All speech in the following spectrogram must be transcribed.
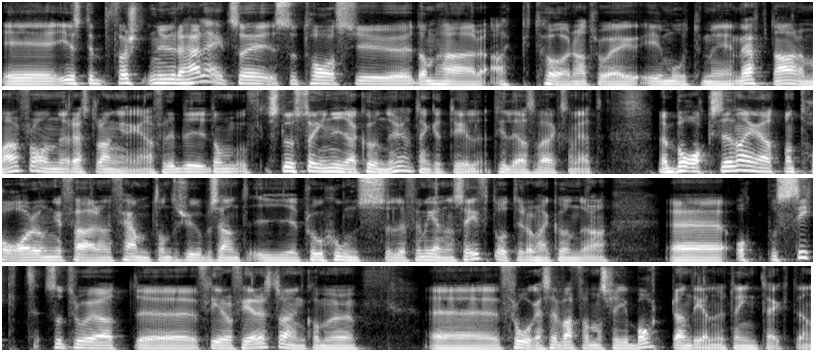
Eh, just det, först, nu i det här läget så, så tas ju de här aktörerna tror jag emot med, med öppna armar från restaurangägarna. För det blir, de slussar in nya kunder helt enkelt till, till deras verksamhet. Men baksidan är att man tar ungefär en 15-20% i provisions eller förmedlingsavgift till de här kunderna. Eh, och på sikt så tror jag att eh, fler och fler restauranger kommer eh, fråga sig varför man ska ge bort den delen av intäkten.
